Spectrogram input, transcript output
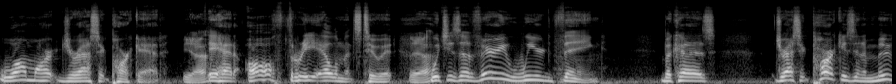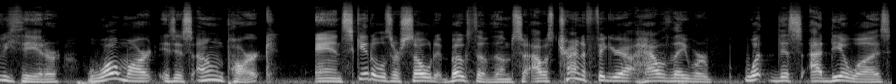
Walmart Jurassic Park ad. Yeah. It had all three elements to it, Yeah. which is a very weird thing because Jurassic Park is in a movie theater, Walmart is its own park, and Skittles are sold at both of them. So I was trying to figure out how they were what this idea was.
